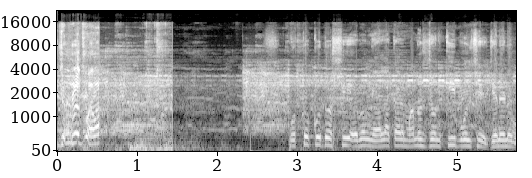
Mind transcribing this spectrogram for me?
নাও একটু প্রত্যক্ষদর্শী এবং এলাকার মানুষজন কি বলছে জেনে নেব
